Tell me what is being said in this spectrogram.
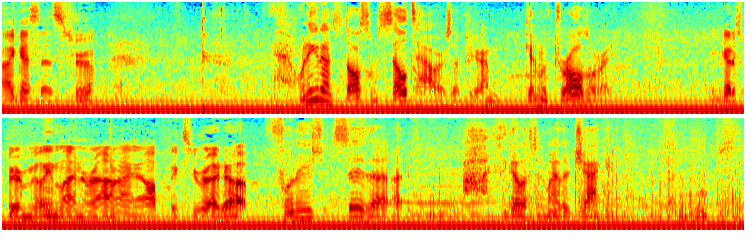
I guess that's true. When are you gonna install some cell towers up here? I'm getting withdrawals already. You got a spare million lying around, and I'll fix you right up. Funny you should say that. I, I think I left it in my other jacket. Oops.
